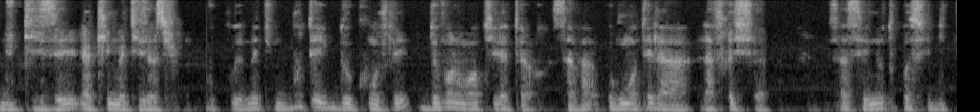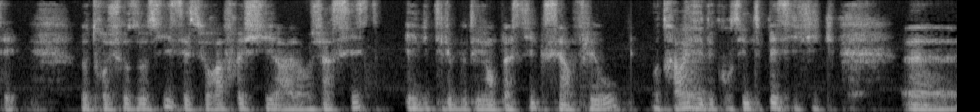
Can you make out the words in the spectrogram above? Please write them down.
d'utiliser la climatisation. Vous pouvez mettre une bouteille d'eau congelée devant le ventilateur. Ça va augmenter la fraîcheur. Ça, c'est une autre possibilité. L'autre chose aussi, c'est se rafraîchir. Alors, j'insiste, éviter les bouteilles en plastique, c'est un fléau. Au travail, j'ai des consignes spécifiques. Euh,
